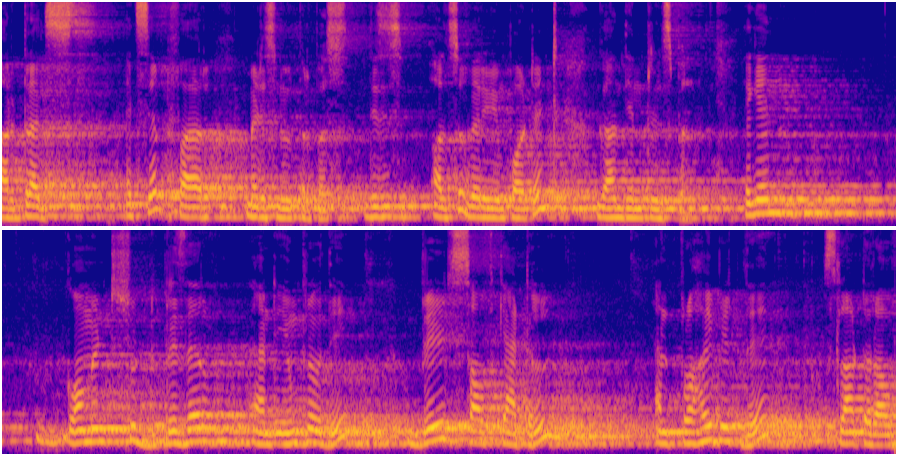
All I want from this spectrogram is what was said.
or drugs except for medicinal purpose. This is also very important gandhian principle. Again government should preserve and improve the breeds of cattle and prohibit the slaughter of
